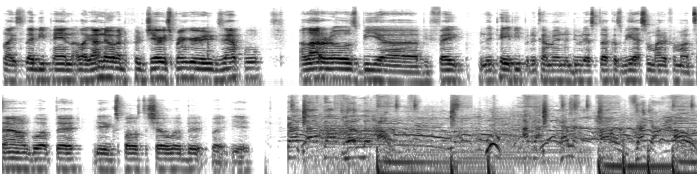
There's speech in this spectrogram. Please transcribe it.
Like they be paying. Like I know for Jerry Springer example, a lot of those be uh be fake. They pay people to come in and do that stuff because we had somebody from our town go up there. They exposed the show a little bit, but yeah. Got, I got hella hoes. Woo! I got hella hoes. I got hoes.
